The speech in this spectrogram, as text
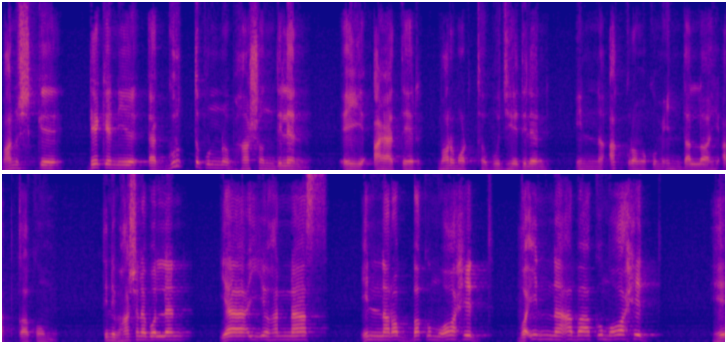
মানুষকে ডেকে নিয়ে এক গুরুত্বপূর্ণ ভাষণ দিলেন। এই আয়াতের মর্মর্থ বুঝিয়ে দিলেন, ইন্না আক্রমকুম ইন্দাল্লাহি আতকাকুম। তিনি ভাষণে বললেন, ইয়া ইন্না রব্বাকুম ওয়াহিদ ওয়া ইন্না আবাকুম ওয়াহিদ। হে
